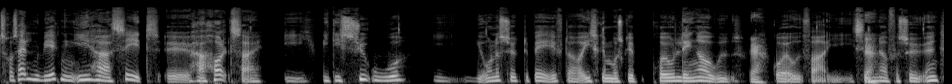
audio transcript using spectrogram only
trods alt en virkning, I har set, øh, har holdt sig i, i de syv uger, I, I undersøgte bagefter, og I skal måske prøve længere ud, Ja. går jeg ud fra, i, i senere ja. forsøg. Ikke?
